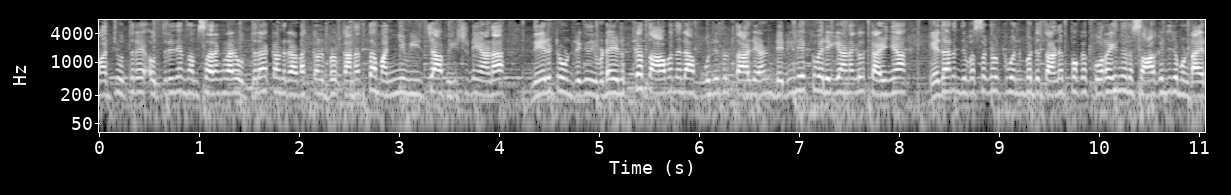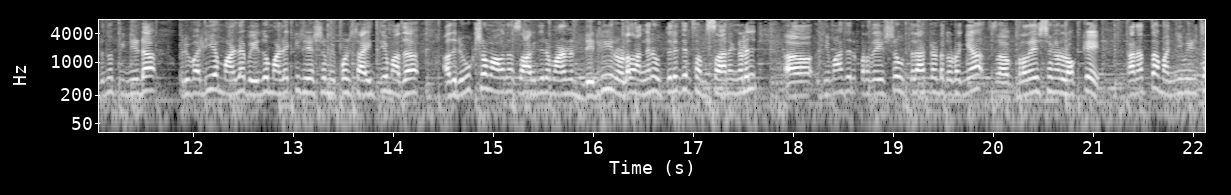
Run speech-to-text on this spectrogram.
മറ്റു ഉത്തരേ ഉത്തരേന്ത്യൻ സംസ്ഥാനങ്ങളായ ഉത്തരാഖണ്ഡിലടക്കം ഇപ്പോൾ കനത്ത മഞ്ഞ് വീഴ്ച ഭീഷണിയാണ് നേരിട്ടുകൊണ്ടിരിക്കുന്നത്. ഇവിടെ ഇളക്ക താപനില പൂജ്യത്തിൽ താഴെയാണ്. ഡൽഹിയിലേക്ക് വരികയാണെങ്കിൽ കഴിഞ്ഞ ഏതാനും ദിവസങ്ങൾക്ക് മുൻപ് തണുപ്പൊക്കെ കുറയുന്ന ഒരു സാഹചര്യം ഉണ്ടായിരുന്നു. പിന്നീട് ഒരു വലിയ മഴ പെയ്തു. മഴയ്ക്ക് ശേഷം ഇപ്പോൾ ശൈത്യം അത് അത് രൂക്ഷമാകുന്ന സാഹചര്യമാണ് ഡൽഹിയിലുള്ളത്. അങ്ങനെ ഉത്തരേന്ത്യൻ സംസ്ഥാനങ്ങളിൽ ഹിമാചൽ പ്രദേശ് ഉത്തരാഖണ്ഡ് തുടങ്ങിയ പ്രദേശങ്ങളിലൊക്കെ കനത്ത മഞ്ഞുവീഴ്ച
